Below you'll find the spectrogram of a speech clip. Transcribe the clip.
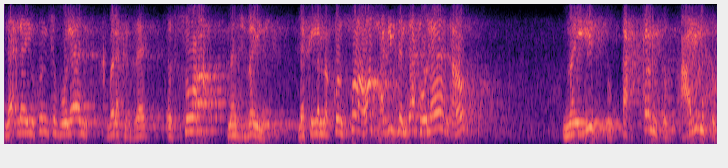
لا لا يكونش فلان. بالك إزاي؟ الصورة مش باينه لكن لما تكون صورة واضحة جدا ده فلان أهو. ميزته أحكمته علمته.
